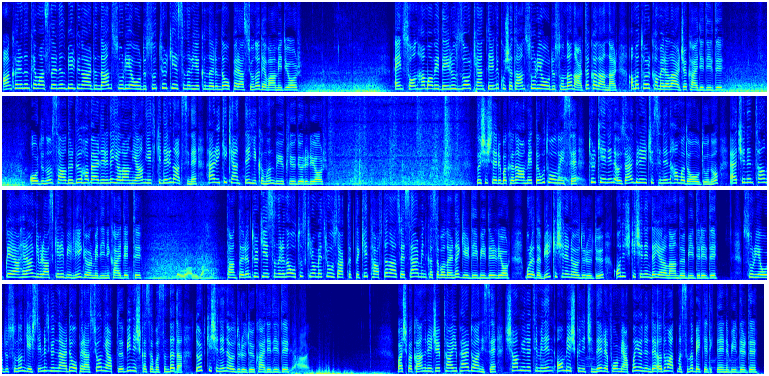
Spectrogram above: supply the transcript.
Ankara'nın temaslarının bir gün ardından Suriye ordusu Türkiye sınırı yakınlarında operasyona devam ediyor. En son Hama ve Deirül Zor kentlerini kuşatan Suriye ordusundan arta kalanlar amatör kameralarca kaydedildi. Ordunun saldırdığı haberlerini yalanlayan yetkililerin aksine her iki kentte yıkımın büyüklüğü görülüyor. Dışişleri Bakanı Ahmet Davutoğlu ise Türkiye'nin özel bir elçisinin Hama'da olduğunu, elçinin tank veya herhangi bir askeri birliği görmediğini kaydetti. Tankların Türkiye sınırına 30 kilometre uzaklıktaki Taftanaz ve Sermin kasabalarına girdiği bildiriliyor. Burada bir kişinin öldürüldüğü, 13 kişinin de yaralandığı bildirildi. Suriye ordusunun geçtiğimiz günlerde operasyon yaptığı Biniş kasabasında da 4 kişinin öldürüldüğü kaydedildi. Başbakan Recep Tayyip Erdoğan ise Şam yönetiminin 15 gün içinde reform yapma yönünde adım atmasını beklediklerini bildirdi.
